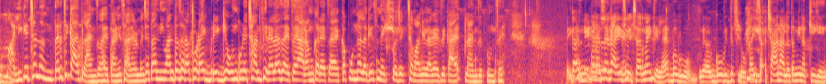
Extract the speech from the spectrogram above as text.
मालिकेच्या नंतरचे काय प्लॅन्स आहेत? आणि साधारण म्हणजे आता निवांत जरा थोडा एक ब्रेक घेऊन कुठे छान फिरायला जायचं आहे आराम करायचा आहे का पुन्हा लगेच नेक्स्ट प्रोजेक्टच्या मागे लागायचे? काय प्लॅन्स आहेत तुमचे? मी पण असं. काहीच विचार नाही केलाय बघू गो विथ द फ्लो काही छान आलं तर मी नक्की घेईन.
